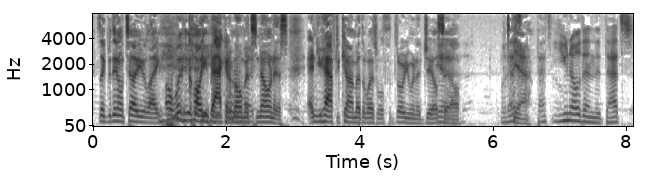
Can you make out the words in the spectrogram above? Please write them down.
It's like, but they don't tell you like, oh, we can call you back at a moment's notice, and you have to come, otherwise we'll throw you in a jail cell. Well, that's, Yeah. that's you know then that that's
